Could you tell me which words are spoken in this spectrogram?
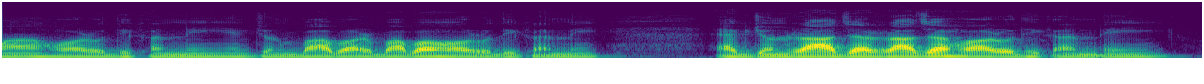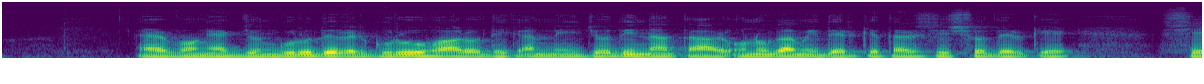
মা হওয়ার অধিকার নেই, একজন বাবার বাবা হওয়ার অধিকার নেই, একজন রাজার রাজা হওয়ার অধিকার নেই, এবং একজন গুরুদেবের গুরু হওয়ার অধিকার নেই। যদি না তার অনুগামীদেরকে, তার শিষ্যদেরকে সে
